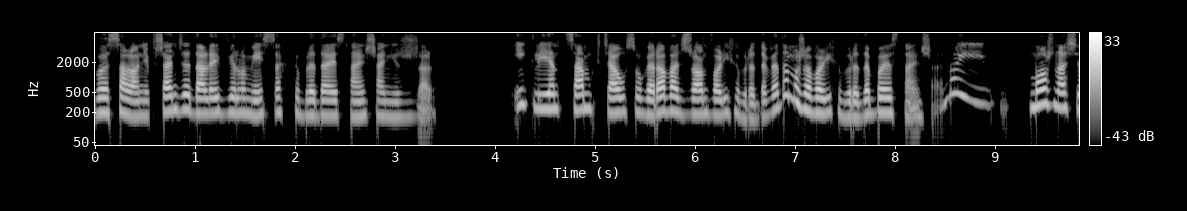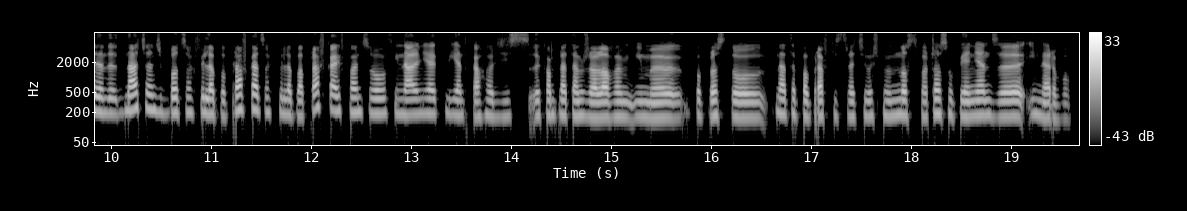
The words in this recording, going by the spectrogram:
w salonie wszędzie, dalej w wielu miejscach hybryda jest tańsza niż żel. I klient sam chciał sugerować, że on woli hybrydę. Wiadomo, że woli hybrydę, bo jest tańsza. No i można się naciąć, bo co chwilę poprawka, co chwilę poprawka i w końcu finalnie klientka chodzi z kompletem żelowym i my po prostu na te poprawki straciłyśmy mnóstwo czasu, pieniędzy i nerwów.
